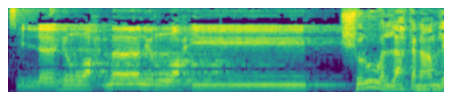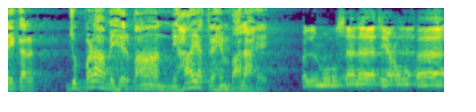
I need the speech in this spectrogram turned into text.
بسم اللہ الرحمن الرحیم۔ شروع اللہ کا نام لے کر جو بڑا مہربان نہایت رحم والا ہے۔ والمرسلات عرفا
